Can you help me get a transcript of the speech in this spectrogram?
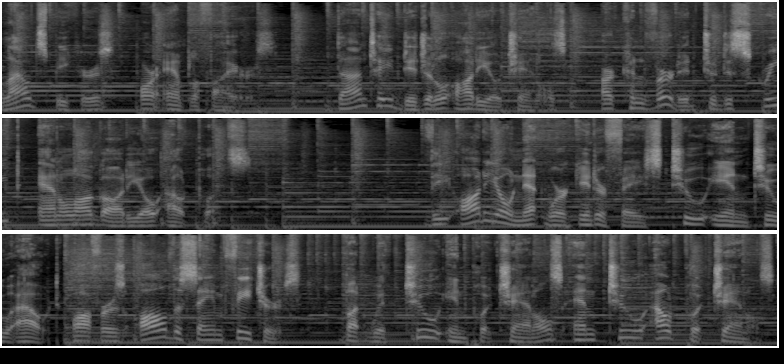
loudspeakers, or amplifiers. Dante digital audio channels are converted to discrete analog audio outputs. The Audio Network Interface 2 in 2 out offers all the same features, but with two input channels and two output channels,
